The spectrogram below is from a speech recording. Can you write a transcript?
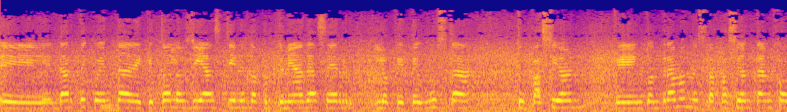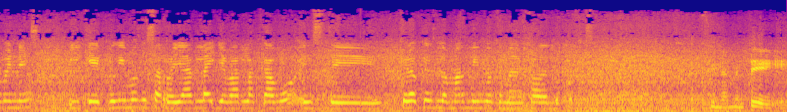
eh, darte cuenta de que todos los días tienes la oportunidad de hacer lo que te gusta, tu pasión, que encontramos nuestra pasión tan jóvenes y que pudimos desarrollarla y llevarla a cabo, este, creo que es lo más lindo que me ha dejado el deporte. Finalmente,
